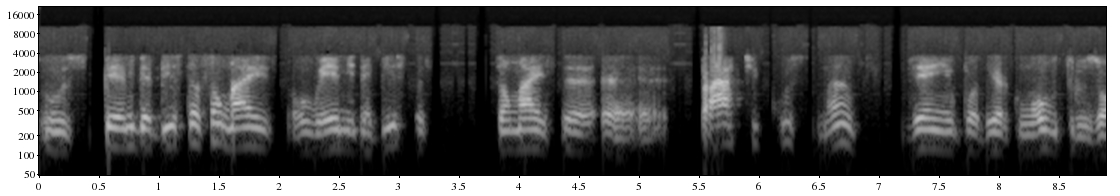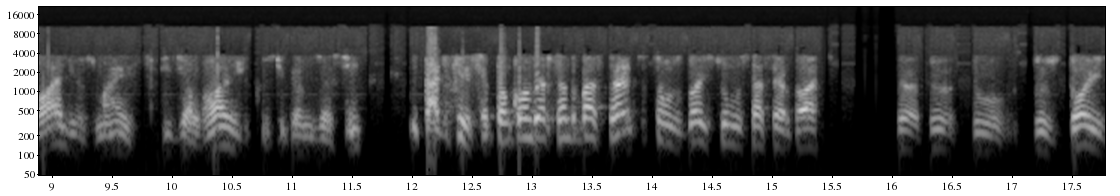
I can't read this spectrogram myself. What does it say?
os PMDBistas são mais, ou MDBistas, são mais é, é, práticos, né? veem o poder com outros olhos, mais fisiológicos, digamos assim. E está difícil. Estão conversando bastante, são os dois sumos sacerdotes do, do, do, dos dois,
